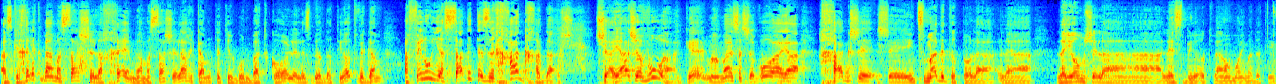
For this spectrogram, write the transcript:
אז כחלק מהמסע שלכם, מהמסע שלך, הקמת את ארגון בת קול ללסביות דתיות, וגם אפילו יסדת איזה חג חדש. שהיה השבוע, כן? ממש השבוע היה חג ש, שהצמדת אותו ל, ל, ליום של הלסביות וההומואים הדתיים.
